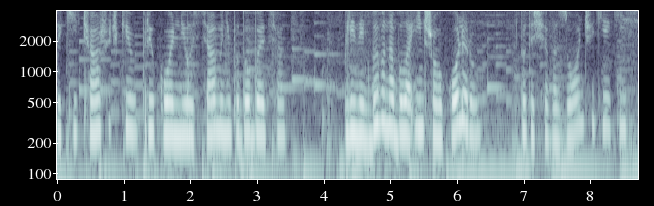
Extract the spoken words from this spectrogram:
Такі чашечки прикольні. Ось ця мені подобається. Блін, якби вона була іншого кольору, тут ще вазончики якісь.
